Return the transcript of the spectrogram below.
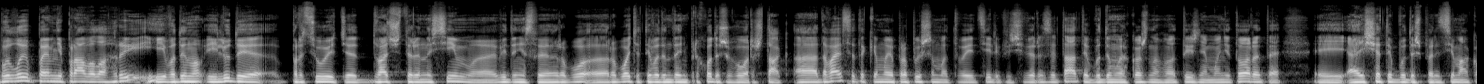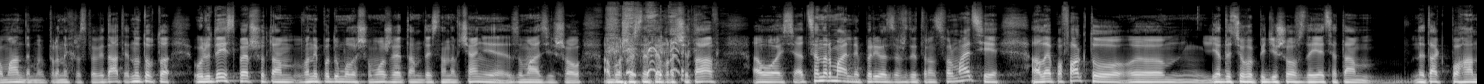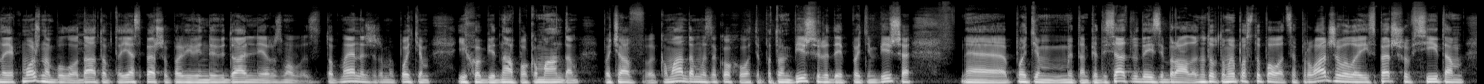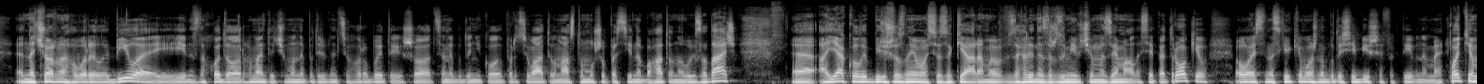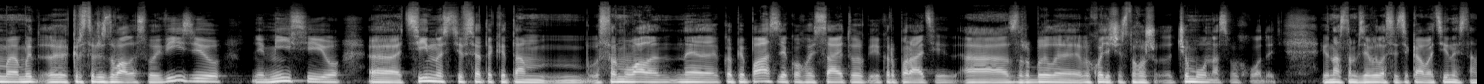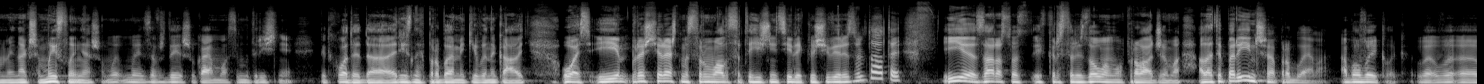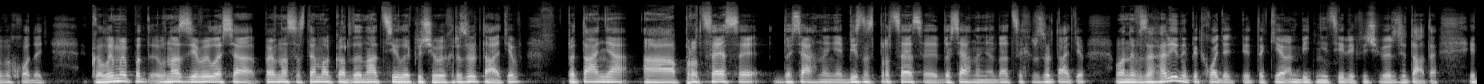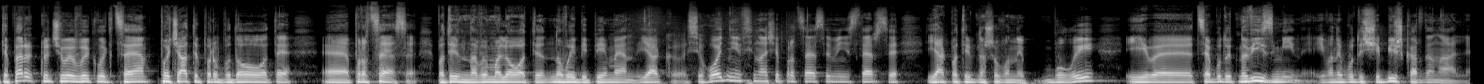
Були певні правила гри, і в один і люди працюють 24 на 7, е, віддані своїй е, роботі. Ти в один день приходиш і говориш: так, а давай все-таки ми пропишемо твої цілі, ключові результати, будемо їх кожного тижня моніторити. і- А ще ти будеш перед всіма командами про них розповідати. Ну тобто, у людей спершу там вони подумали, що може я там десь на навчанні з ума зійшов, або щось не те прочитав. А ось а це нормальний період завжди трансформації. Але по факту ем, я до цього підійшов, здається, там не так погано, як можна було. Да? Тобто я спершу провів індивідуальні розмови з топ-менеджерами, потім їх об'єднав по командам, почав командами закохувати, потім більше людей, потім більше. Е, Потім ми там 50 людей зібрали. Ну тобто ми поступово це впроваджували, і спершу всі там на чорне говорили біле і не знаходили аргументи, чому не потрібно цього робити, і що це не буде ніколи працювати у нас, тому що постійно багато нових задач. Е, А я, коли більше знайомився з океарами, взагалі не зрозумів, чим ми займалися 5 років. Ось наскільки можна бути ще більш ефективними. Потім е, ми е, кристалізували свою візію, місію, е, цінності, все-таки там сформували не копіпаст з якогось сайту і корпорації, а зробили, виходячи з того, чому у нас виходить. І у нас там з'явилася цікава цінність, там інакше мислення, що ми, ми завжди шукаємо симетричні підходи до різних проблем, які виникають. Ось і, врешті-решт, ми сформували стратегічні цілі, ключові результати, і зараз ось їх кристалізовуємо, впроваджуємо. Але тепер інша проблема або виклик ви- ви- е, виходить. Коли ми у нас з'явилася певна система координат цілих ключових результатів. Питання, а процеси досягнення, бізнес-процеси досягнення да, цих результатів, вони взагалі не підходять під такі амбітні цілі, ключові результати. І тепер ключовий виклик це почати перебудовувати е, процеси. Потрібно вимальовувати новий BPMN, як сьогодні всі наші процеси в міністерстві, як потрібно, щоб вони були. І е, це будуть нові зміни, і вони будуть ще більш кардинальні.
